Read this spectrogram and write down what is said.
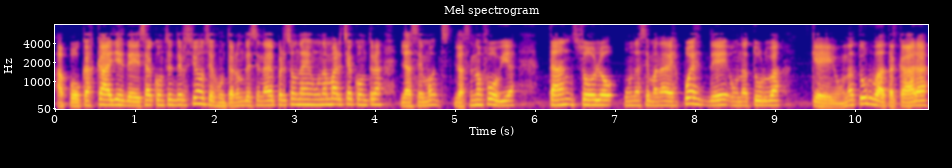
A pocas calles de esa concentración se juntaron decenas de personas en una marcha contra la, la xenofobia, tan solo una semana después de una turba que una turba atacara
